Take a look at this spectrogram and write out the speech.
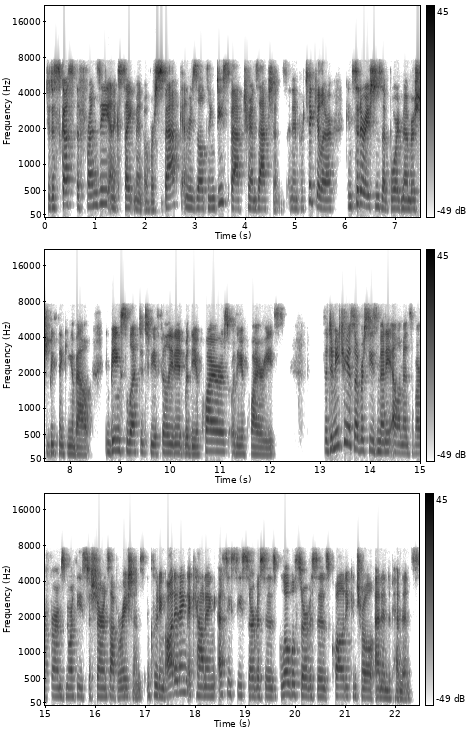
to discuss the frenzy and excitement over SPAC and resulting de-SPAC transactions, and in particular, considerations that board members should be thinking about in being selected to be affiliated with the acquirers or the acquirees. So Demetrios oversees many elements of our firm's Northeast Assurance operations, including auditing, accounting, SEC services, global services, quality control, and independence.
